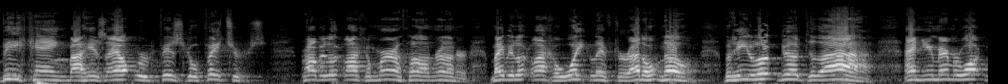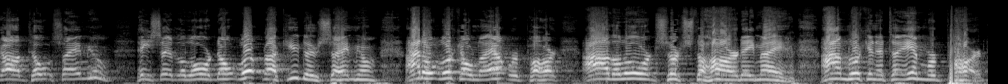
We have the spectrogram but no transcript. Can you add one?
be king by his outward physical features. Probably looked like a marathon runner, maybe looked like a weightlifter, I don't know. But he looked good to the eye. And you remember what God told Samuel? He said, The Lord don't look like you do, Samuel. I don't look on the outward part. I, the Lord, search the heart. Amen. I'm looking at the inward part.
